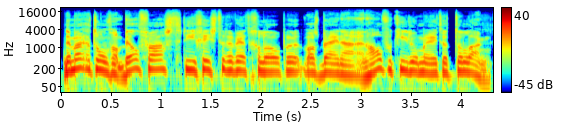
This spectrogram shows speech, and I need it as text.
De marathon van Belfast, die gisteren werd gelopen, was bijna een halve kilometer te lang.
